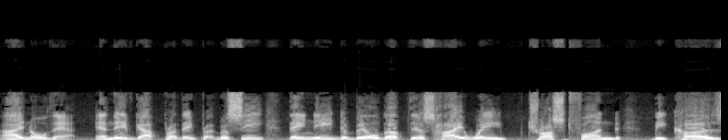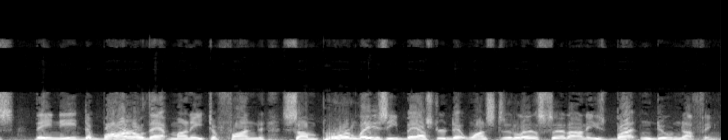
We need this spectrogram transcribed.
I know that, and they've got they. But see, they need to build up this highway trust fund because they need to borrow that money to fund some poor lazy bastard that wants to sit on his butt and do nothing.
